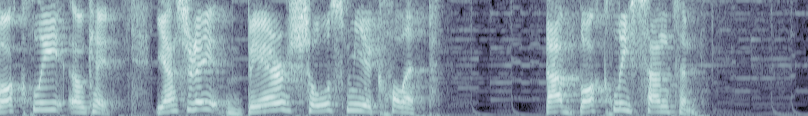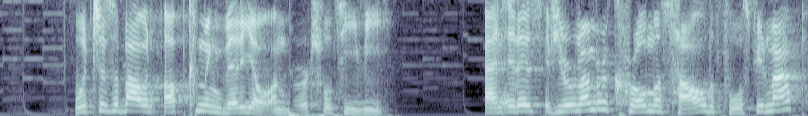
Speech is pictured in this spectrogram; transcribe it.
Buckley. Okay, yesterday Bear shows me a clip that Buckley sent him, which is about an upcoming video on Wirtual TV. And it is, if you remember Chroma's Hell, the full speed map,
